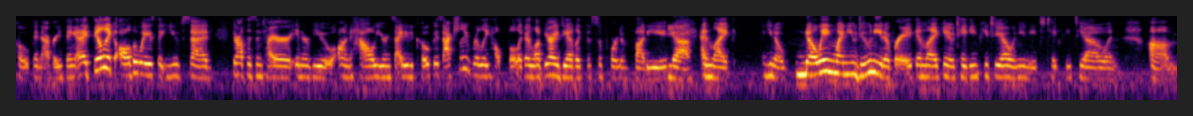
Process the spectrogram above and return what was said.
cope and everything. And I feel like all the ways that you've said throughout this entire interview on how your anxiety to cope is actually really helpful. Like I love your idea of like the supportive buddy Yeah. and like you know knowing when you do need a break and like you know taking PTO when you need to take PTO and um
